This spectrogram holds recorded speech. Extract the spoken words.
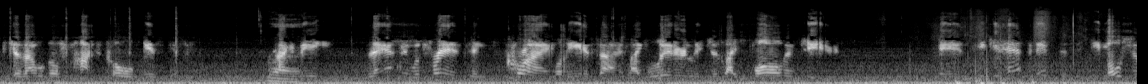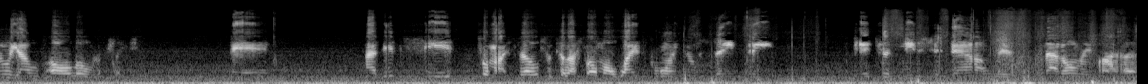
because I would go from hot to cold instantly. Right. I could be laughing with friends and crying on the inside, like literally just like falling tears. And it can happen instantly. Emotionally, I was all over the place. And I didn't see it for myself until I saw my wife going through the same thing. And it took me to sit down with not only my uh,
